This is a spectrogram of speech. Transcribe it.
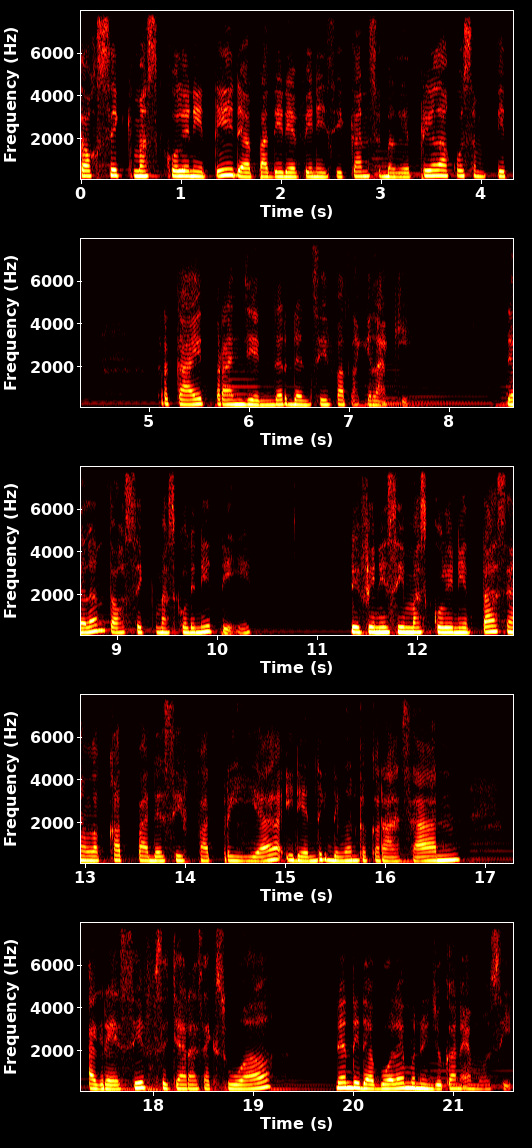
toxic masculinity dapat didefinisikan sebagai perilaku sempit terkait peran gender dan sifat laki-laki. Dalam toxic masculinity, definisi maskulinitas yang lekat pada sifat pria identik dengan kekerasan, agresif secara seksual, dan tidak boleh menunjukkan emosi.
